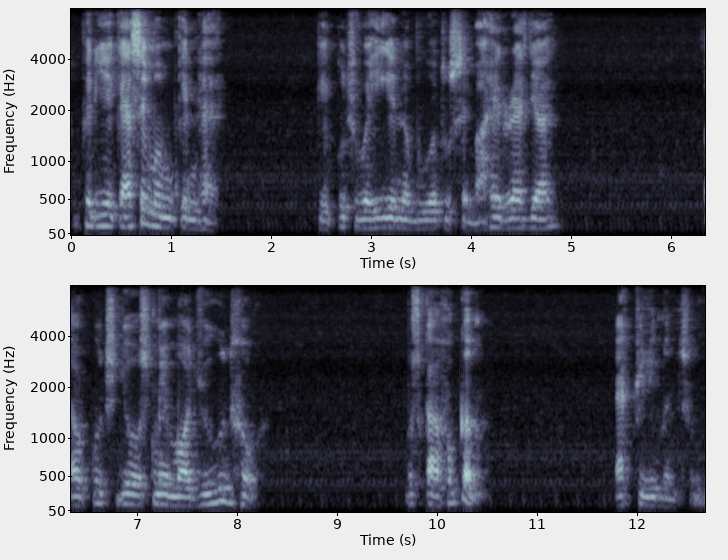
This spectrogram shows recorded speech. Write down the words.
تو پھر یہ کیسے ممکن ہے کہ کچھ وہی نبوت اس سے باہر رہ جائے اور کچھ جو اس میں موجود ہو، اس کا حکم ایکچولی منسوخ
